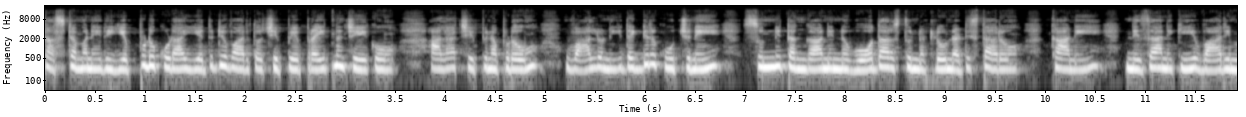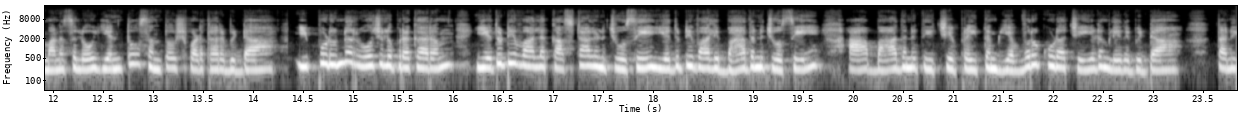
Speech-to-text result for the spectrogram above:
కష్టం అనేది ఎప్పుడు కూడా ఎదుటి వారితో చెప్పే ప్రయత్నం చేయకు. అలా చెప్పినప్పుడు వాళ్ళు నీ దగ్గర కూర్చుని సున్నితంగా నిన్ను ఓదారుస్తున్నట్లు నటిస్తారు. కానీ నిజానికి వారి మనసులో ఎంతో సంతోషపడతారు బిడ్డ. ఇప్పుడున్న రోజుల ప్రకారం ఎదుటి వాళ్ళ కష్టాలను చూసి ఎదుటి వాళ్ళ బాధను చూసి ఆ బాధను తీర్చే ప్రయత్నం ఎవ్వరూ కూడా చేయడం లేదు బిడ్డ. తను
